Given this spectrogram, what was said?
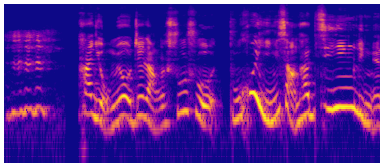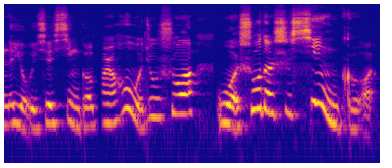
他有没有这两个叔叔，不会影响他基因里面的有一些性格。然后我就说，我说的是性格，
